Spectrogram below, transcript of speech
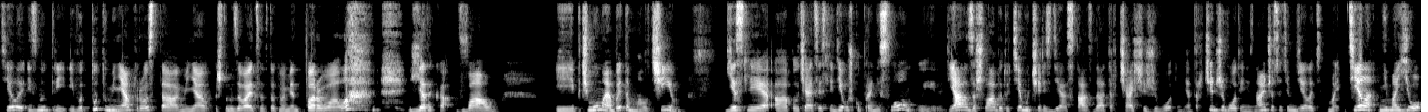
тело изнутри. И вот тут у меня просто, меня, что называется, в тот момент порвало. Я такая, вау. И почему мы об этом молчим? Если, а, получается, если девушку пронесло, я зашла в эту тему через диастаз, да, торчащий живот. У меня торчит живот, я не знаю, что с этим делать. Тело не мое.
